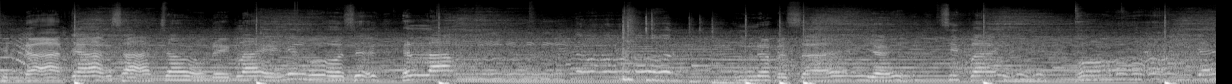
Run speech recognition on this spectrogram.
ขนาดยางสาดเจ้าได้ไกลยังรู้สึกพลัง นับสายใหญ่สิไปหอมแก้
